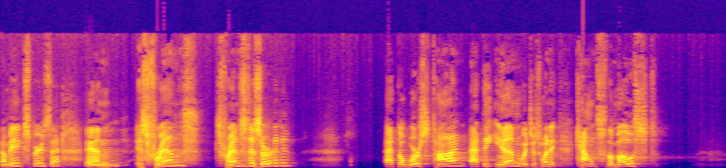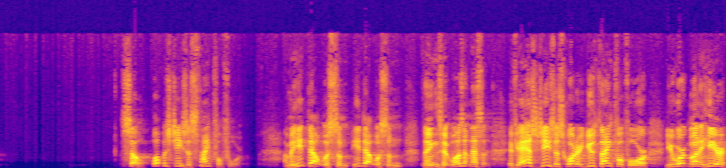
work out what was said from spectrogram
I mean, he experienced that. And his friends, his friends deserted him. At the worst time, at the end, which is when it counts the most. So, what was Jesus thankful for? I mean, he dealt with some, he dealt with some things. It wasn't necessary. If you ask Jesus, what are you thankful for? You weren't going to hear,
